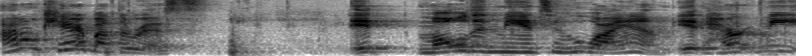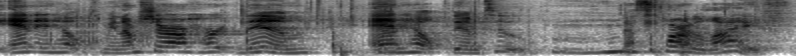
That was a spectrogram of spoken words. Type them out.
I don't care about the rest. It molded me into who I am. It hurt me and it helped me. And I'm sure I hurt them and helped them too. Mm-hmm. That's a part of life.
